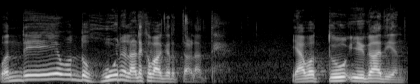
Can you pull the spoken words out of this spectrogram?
ಒಂದೇ ಒಂದು ಹೂವಿನಲ್ಲಿ ಅಡಕವಾಗಿರ್ತಾಳಂತೆ. ಯಾವತ್ತೂ ಯುಗಾದಿ ಅಂತ.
